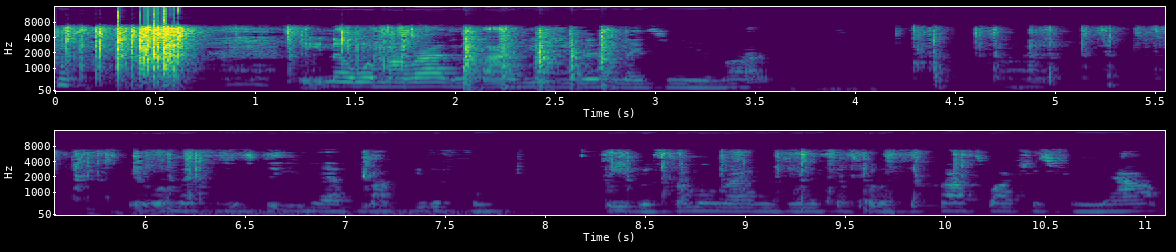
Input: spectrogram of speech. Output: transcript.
you know what? My rising sign usually resonates with me a lot. Right. What messages do you have, for my beautiful Libra? Summer rising Venus as well as the cross watchers from now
